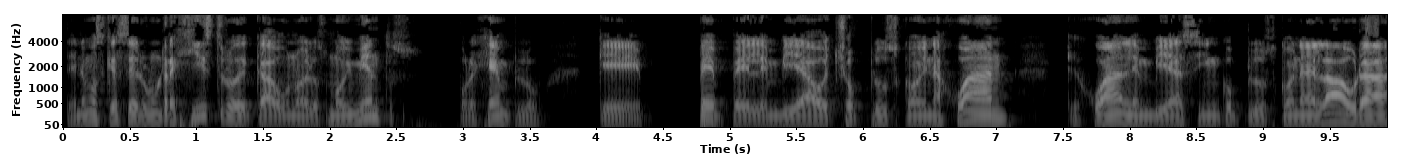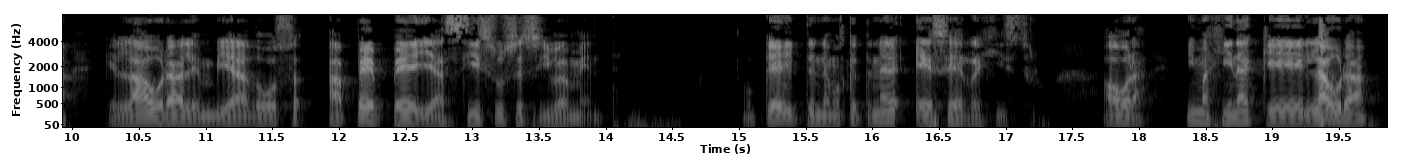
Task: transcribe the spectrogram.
tenemos que hacer un registro de cada uno de los movimientos. Por ejemplo, que Pepe le envía 8 plus coin a Juan, que Juan le envía 5 plus coin a Laura, que Laura le envía 2 a Pepe y así sucesivamente. Ok, tenemos que tener ese registro. Ahora, imagina que Laura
